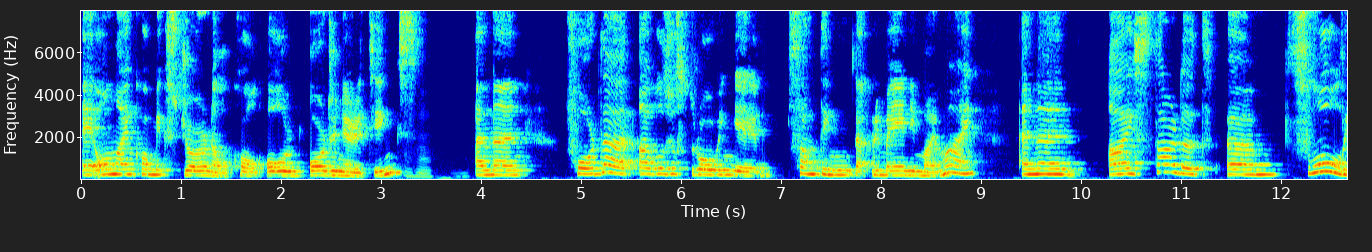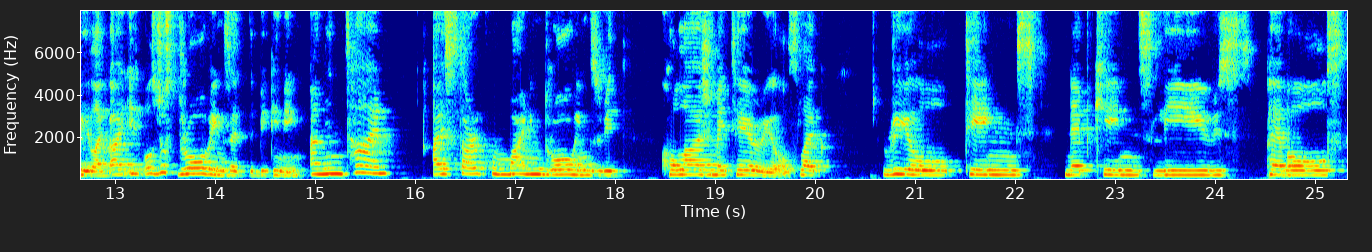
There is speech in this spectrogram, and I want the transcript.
an online comics journal called Ordinary Things. Mm-hmm. And then for that, I was just drawing a, something that remained in my mind. And then I started um, slowly, like I, it was just drawings at the beginning. And in time, I started combining drawings with collage materials, like real things, napkins, leaves, pebbles.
